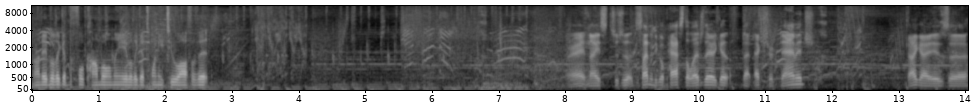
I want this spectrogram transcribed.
Not able to get the full combo, only able to get 22 off of it. All right, nice. Just uh, deciding to go past the ledge there to get that extra damage. Guy Guy is uh,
